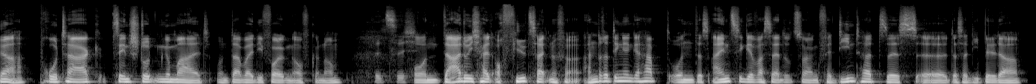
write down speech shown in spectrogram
ja, pro Tag zehn Stunden gemalt und dabei die Folgen aufgenommen. Witzig. Und dadurch halt auch viel Zeit nur für andere Dinge gehabt. Und das Einzige, was er sozusagen verdient hat, ist, äh, dass er die Bilder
